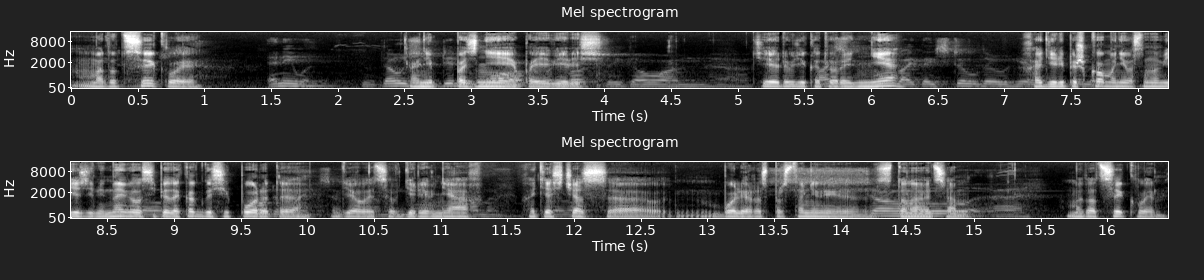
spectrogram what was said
мотоциклы, они позднее появились. Те люди, которые не ходили пешком, они в основном ездили на велосипедах. Как до сих пор это делается в деревнях, хотя сейчас э, более распространены становятся мотоциклы.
